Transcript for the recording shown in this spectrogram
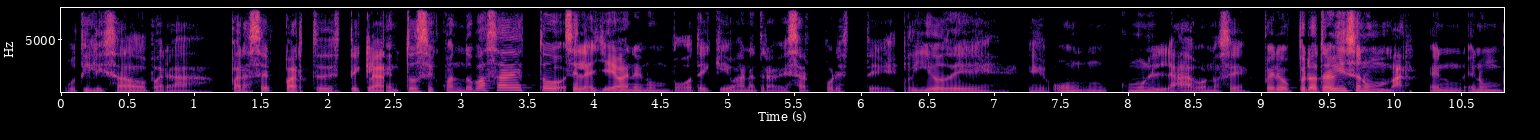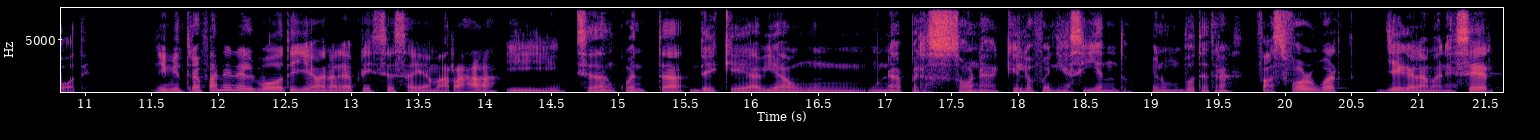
utilizado para, para ser parte de este clan. Entonces, cuando pasa esto, se la llevan en un bote que van a atravesar por este río de. Eh, como un lago, no sé. Pero, pero atraviesan un mar en, en un bote. Y mientras van en el bote, llevan a la princesa ahí amarrada y se dan cuenta de que había una persona que los venía siguiendo en un bote atrás. Fast forward, llega el amanecer,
